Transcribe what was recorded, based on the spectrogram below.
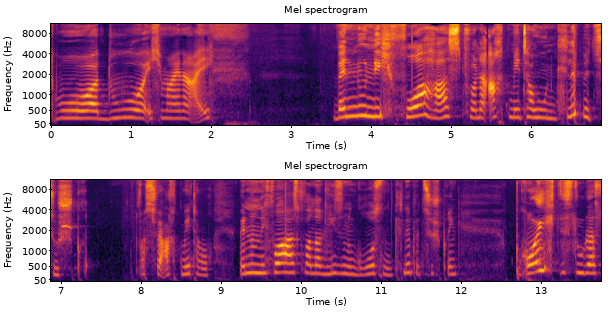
Boah, du, ich meine eigentlich. Wenn du nicht vorhast, von einer 8 Meter hohen Klippe zu springen. Was für 8 Meter hoch? Wenn du nicht vorhast, von einer riesengroßen Klippe zu springen, bräuchtest du das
